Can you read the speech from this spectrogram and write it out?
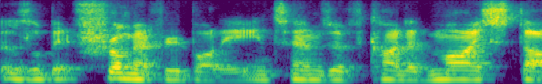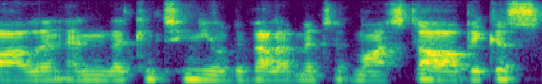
a little bit from everybody in terms of kind of my style and, and the continual development of my style, because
